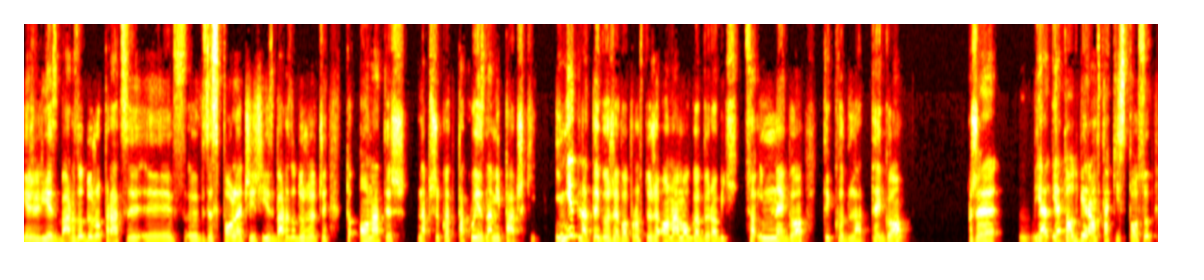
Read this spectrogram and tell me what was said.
jeżeli jest bardzo dużo pracy y, w, w zespole, czy jeśli jest bardzo dużo rzeczy, to ona też na przykład pakuje z nami paczki. I nie dlatego, że po prostu, że ona mogłaby robić co innego, tylko dlatego, że ja, ja to odbieram w taki sposób,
